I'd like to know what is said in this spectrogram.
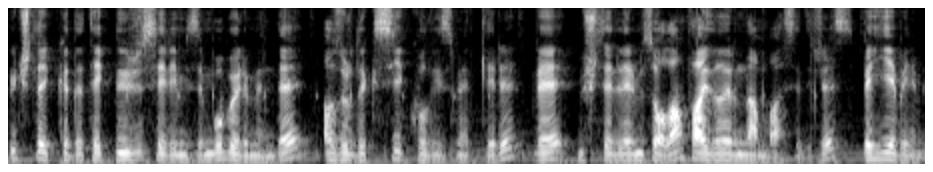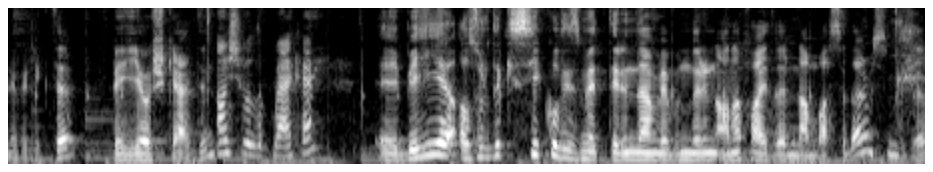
3 dakikada teknoloji serimizin bu bölümünde Azure'daki SQL hizmetleri ve müşterilerimize olan faydalarından bahsedeceğiz. Behiye benimle birlikte. Behiye hoş geldin. Hoş bulduk Berkay. Ee, Behiye, Azure'daki SQL hizmetlerinden ve bunların ana faydalarından bahseder misin bize?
